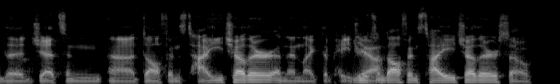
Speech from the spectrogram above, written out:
the Jets and uh, Dolphins tie each other, and then like the Patriots Yeah. and Dolphins tie each other. So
